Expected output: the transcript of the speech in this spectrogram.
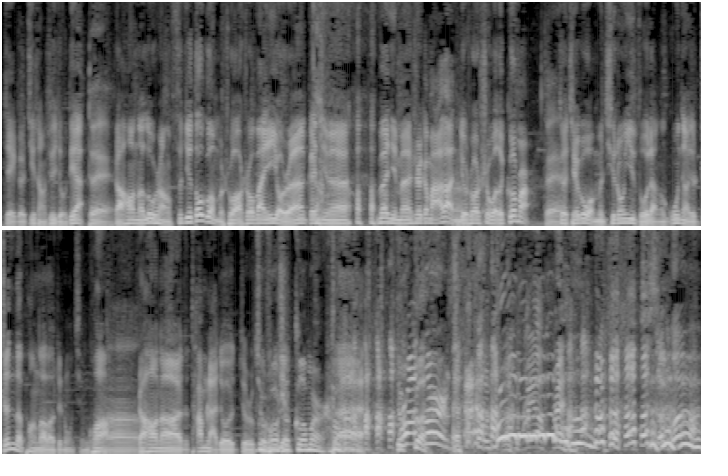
这个机场去酒店。对，然后呢，路上司机都跟我们说，说万一有人跟你们 问你们是干嘛的，你就说是我的哥们儿。对对，结果我们其中一组两个姑娘就真的碰到了这种情况。然后呢，他们俩就就是就说是哥们儿，对，brothers，什么？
